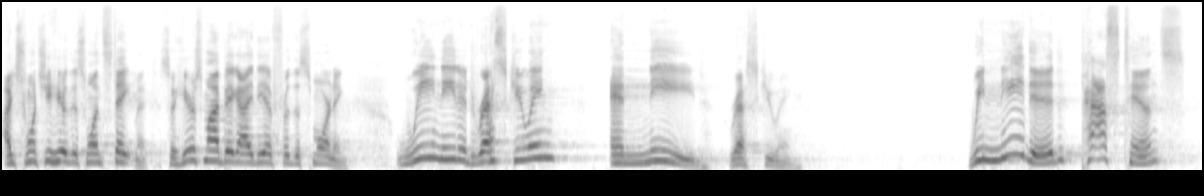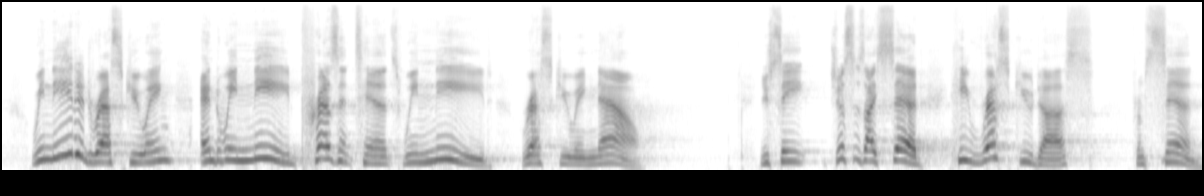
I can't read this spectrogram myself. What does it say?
I just want you to hear this one statement. So here's my big idea for this morning we needed rescuing and need rescuing. We needed, past tense, we needed rescuing, and we need, present tense, we need rescuing now. You see, just as I said, He rescued us from sin.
